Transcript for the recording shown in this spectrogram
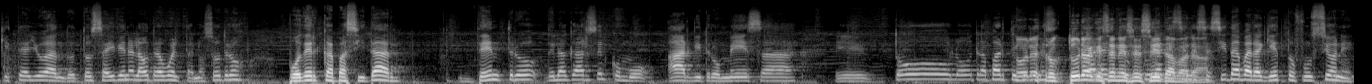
que esté ayudando. Entonces ahí viene la otra vuelta. Nosotros poder capacitar dentro de la cárcel como árbitro, mesa, eh, toda la otra parte Toda que la estructura que la se estructura necesita que se para- necesita para que esto funcione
